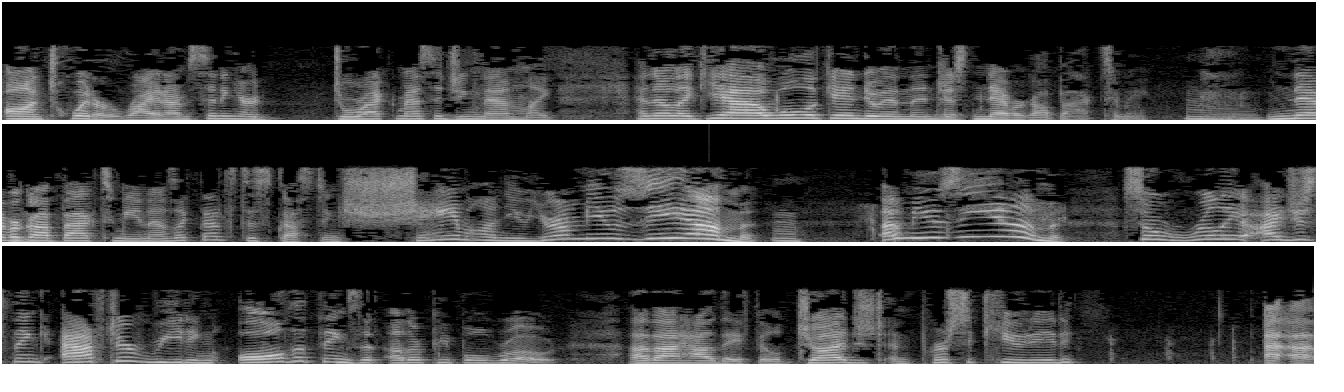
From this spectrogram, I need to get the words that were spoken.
on Twitter right I'm sitting here direct messaging them like and they're like yeah we'll look into it and then just never got back to me never got back to me and I was like that's disgusting shame on you you're a museum a museum so really I just think after reading all the things that other people wrote about how they feel judged and persecuted uh, uh,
